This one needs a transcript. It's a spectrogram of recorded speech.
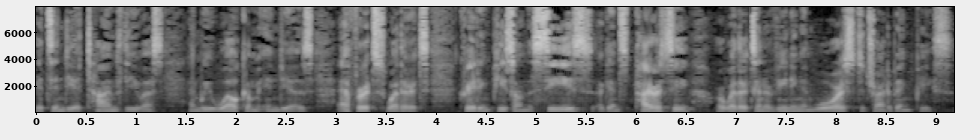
It's India times the U.S. And we welcome India's efforts, whether it's creating peace on the seas against piracy or whether it's intervening in wars to try to bring peace.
